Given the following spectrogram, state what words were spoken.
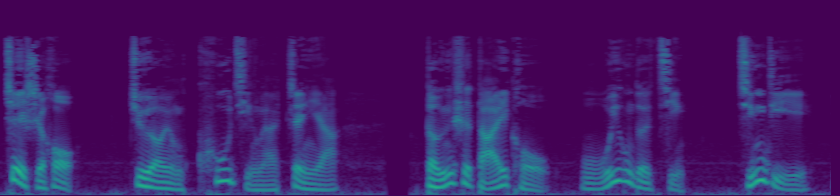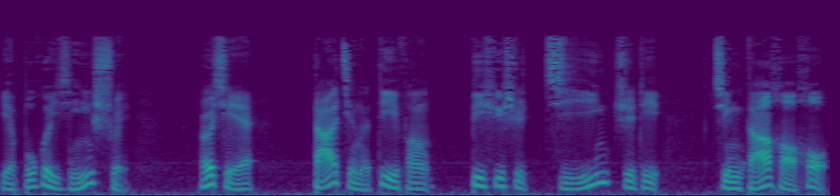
这时候就要用枯井来镇压，等于是打一口无用的井，井底也不会引水，而且打井的地方必须是极阴之地。井打好后，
